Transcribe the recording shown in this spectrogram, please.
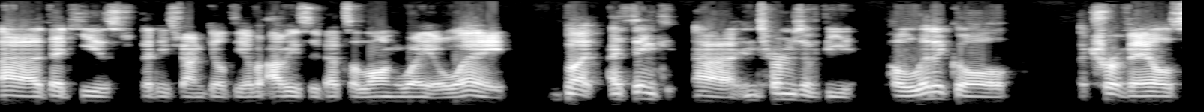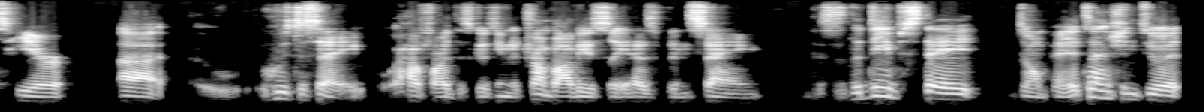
uh, that he is that he's found guilty of. Obviously, that's a long way away. But I think uh, in terms of the political travails here, uh, who's to say how far this goes? You know, Trump obviously has been saying this is the deep state. Don't pay attention to it.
